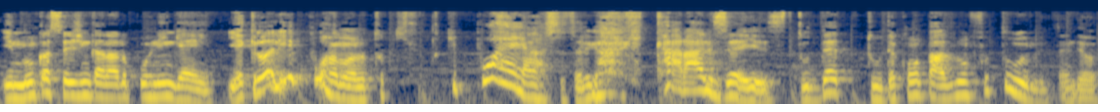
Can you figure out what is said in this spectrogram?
e nunca seja enganado por ninguém. E aquilo ali, porra, mano, tu, que, porra é essa, tá ligado? Que caralho é isso? Tudo é, tudo é contado no futuro, entendeu?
